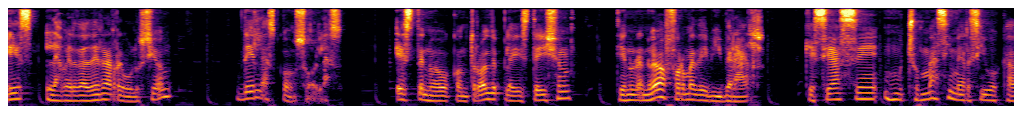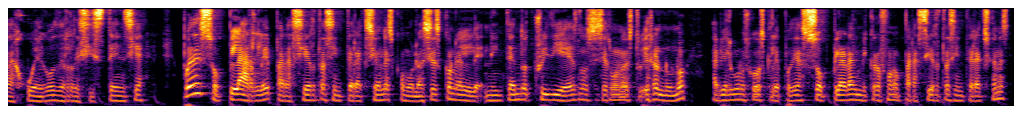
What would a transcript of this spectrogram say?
es la verdadera revolución de las consolas. Este nuevo control de PlayStation tiene una nueva forma de vibrar que se hace mucho más inmersivo cada juego de resistencia. Puedes soplarle para ciertas interacciones como lo hacías con el Nintendo 3DS, no sé si alguno estuvieron uno, había algunos juegos que le podías soplar al micrófono para ciertas interacciones.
